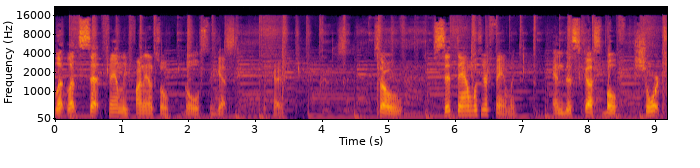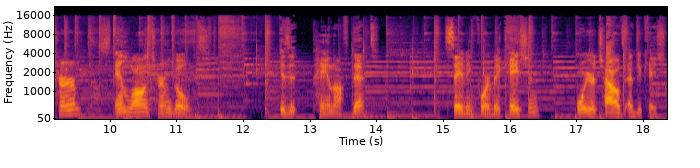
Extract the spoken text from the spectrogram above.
let, us set family financial goals together. Okay. So sit down with your family and discuss both short term and long term goals. Is it paying off debt, saving for a vacation, or your child's education?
